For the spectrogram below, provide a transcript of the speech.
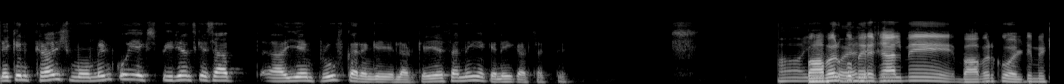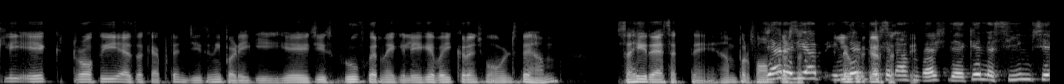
لیکن کرنچ مومنٹ کو یہ ایکسپیرینس کے ساتھ یہ امپروو کریں گے یہ لڑکے۔ ایسا نہیں ہے کہ نہیں کر سکتے۔ ہاں، بابر کو میرے خیال میں بابر کو الٹیمیٹلی ایک ٹرافی ایز اے کیپٹن جیتنی پڑے گی۔ یہ چیز پروف کرنے کے لیے کہ بھائی کرنچ مومنٹس پہ ہم صحیح رہ سکتے ہیں ہم پرفارم یار کر علی سکتے آپ ہیں deliver انگلینڈ کے خلاف میچ دیکھیں نسیم سے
